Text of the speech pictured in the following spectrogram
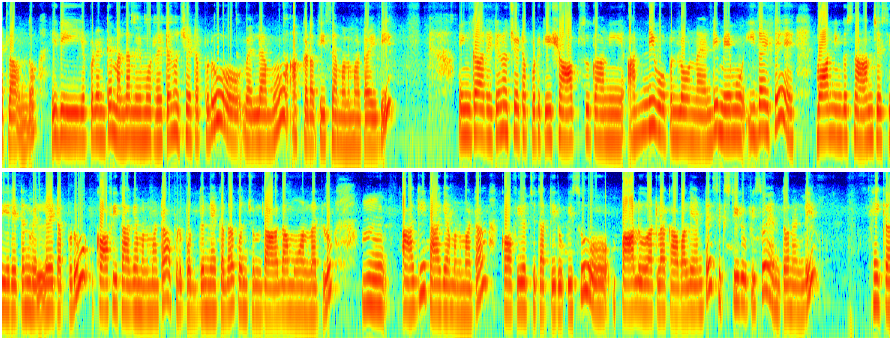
ఎట్లా ఉందో. ఇది ఎప్పుడంటే మళ్ళీ మేము రిటర్న్ వచ్చేటప్పుడు వెళ్ళాము. అక్కడ తీసామన్నమాట ఇది. ఇంకా రిటర్న్ వచ్చేటప్పటికి షాప్స్ కానీ అన్నీ ఓపెన్లో ఉన్నాయండి. మేము ఇదైతే మార్నింగ్ స్నానం చేసి రిటర్న్ వెళ్ళేటప్పుడు కాఫీ తాగామన్నమాట. అప్పుడు పొద్దున్నే కదా కొంచెం తాగదాము అన్నట్లు. ఆగి తాగామన్నమాట. కాఫీ వచ్చి థర్టీ రూపీసు పాలు అట్లా కావాలి అంటే సిక్స్టీ రూపీస్ ఎంతోనండి. ఇక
